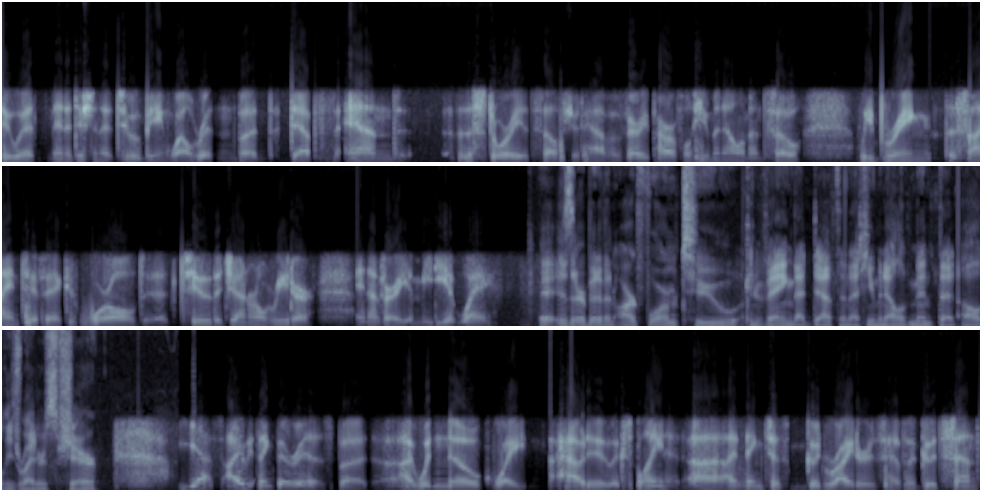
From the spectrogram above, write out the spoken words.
to it, in addition to being well written, but depth and the story itself should have a very powerful human element. So we bring the scientific world uh, to the general reader in a very immediate way. Is there a bit of an art form to conveying that depth and that human element that all these writers share? Yes, I think there is, but I wouldn't know quite how to explain it. Uh, I think just good writers have a good sense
